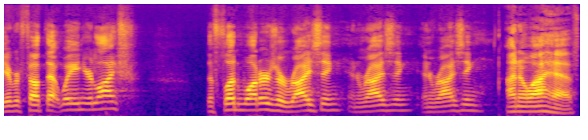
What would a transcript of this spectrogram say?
You ever felt that way in your life? The floodwaters are rising and rising and rising? I know I have.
